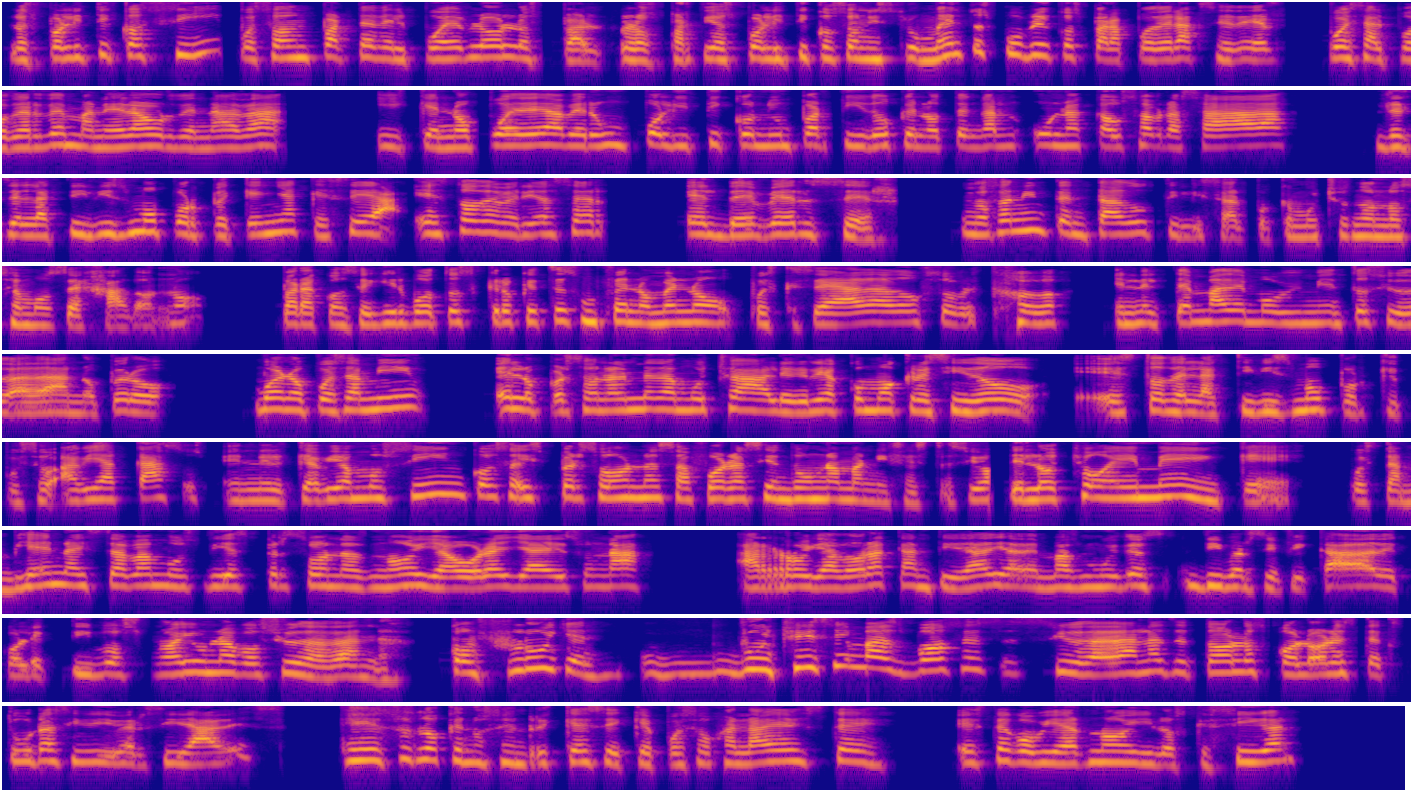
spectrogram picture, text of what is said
Los políticos sí, pues son parte del pueblo, los, los partidos políticos son instrumentos públicos para poder acceder pues al poder de manera ordenada y que no puede haber un político ni un partido que no tengan una causa abrazada desde el activismo por pequeña que sea. Esto debería ser el deber ser. Nos han intentado utilizar porque muchos no nos hemos dejado, ¿no? Para conseguir votos. Creo que este es un fenómeno pues que se ha dado sobre todo en el tema de movimiento ciudadano, pero bueno, pues a mí en lo personal me da mucha alegría cómo ha crecido esto del activismo porque pues había casos en el que habíamos cinco o seis personas afuera haciendo una manifestación del 8M en que pues también ahí estábamos 10 personas, ¿no? Y ahora ya es una arrolladora cantidad y además muy diversificada de colectivos. No hay una voz ciudadana. Confluyen muchísimas voces ciudadanas de todos los colores, texturas y diversidades. Eso es lo que nos enriquece y que pues ojalá este, este gobierno y los que sigan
